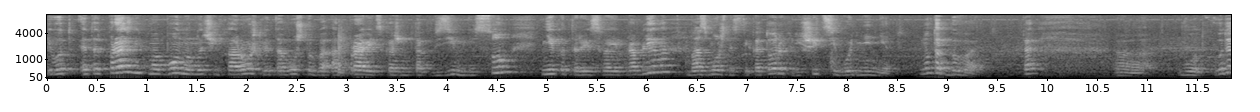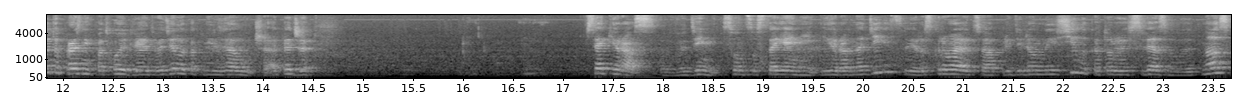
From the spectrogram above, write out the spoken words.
И вот этот праздник Мабон, он очень хорош для того, чтобы отправить, скажем так, в зимний сон некоторые свои проблемы, возможности которых решить сегодня нет. Ну так бывает. Да? Э, вот. вот этот праздник подходит для этого дела как нельзя лучше. Опять же, всякий раз в день солнцестояния и равноденствия раскрываются определенные силы, которые связывают нас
